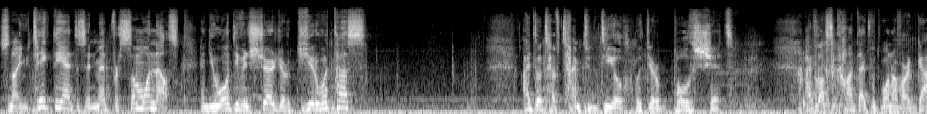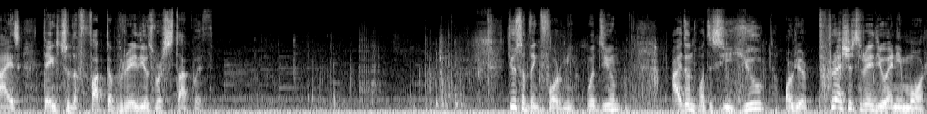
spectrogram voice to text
So now you take the antizin meant for someone else, and you won't even share your gear with us? I don't have time to deal with your bullshit. I've lost contact with one of our guys thanks to the fucked up radios we're stuck with. Do something for me, would you? I don't want to see you or your precious radio anymore,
